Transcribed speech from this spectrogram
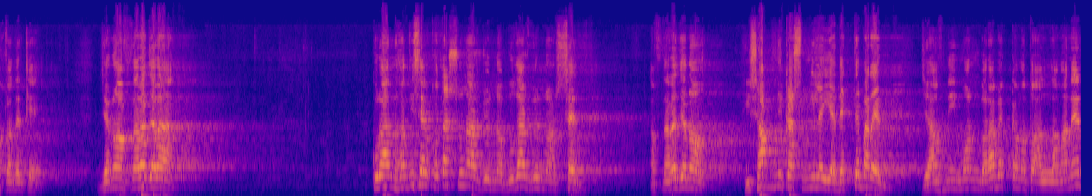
আপনাদেরকে। যেন আপনারা যারা কোরআন, হাদিসের কথা শোনার জন্য, বোঝার জন্য আসছেন, আপনারা যেন হিসাব নিকাশ মিলাইয়া দেখতে পারেন যে আপনি মন গড়া ব্যাখ্যা মতো আল্লাহ মানেন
